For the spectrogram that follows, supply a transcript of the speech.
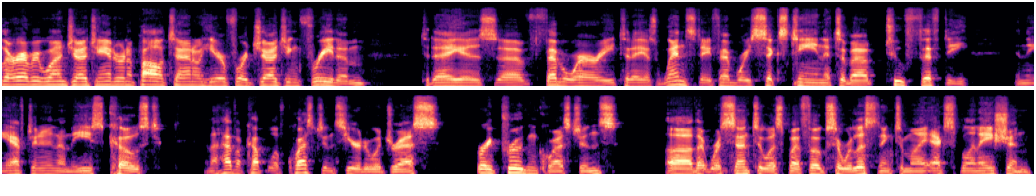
there, everyone. Judge Andrew Napolitano here for Judging Freedom. Today is uh, February. Today is Wednesday, February 16. It's about 2:50 in the afternoon on the East Coast, and I have a couple of questions here to address. Very prudent questions uh, that were sent to us by folks who were listening to my explanation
